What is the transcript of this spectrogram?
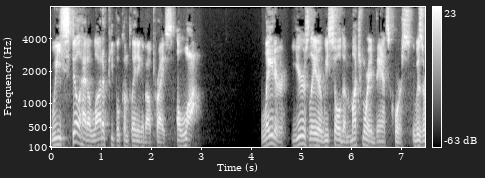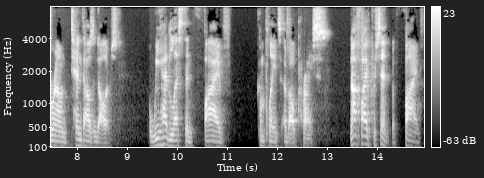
we still had a lot of people complaining about price, a lot. Later, years later, we sold a much more advanced course. It was around $10,000. We had less than five complaints about price. Not 5%, but five.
